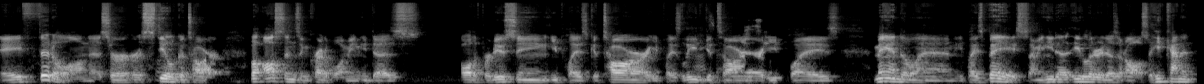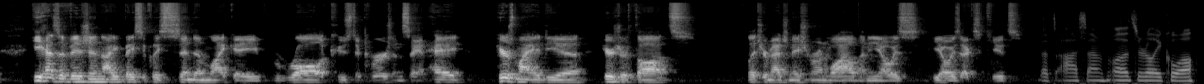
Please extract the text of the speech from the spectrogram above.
a fiddle on this or, or a steel guitar. But Austin's incredible. I mean, he does all the producing. He plays guitar, he plays lead guitar, he plays mandolin, he plays bass. I mean, he does he literally does it all. So he kind of he has a vision. I basically send him like a raw acoustic version saying, "Hey, here's my idea. Here's your thoughts. Let your imagination run wild." And he always he always executes. That's awesome. Well, that's really cool.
